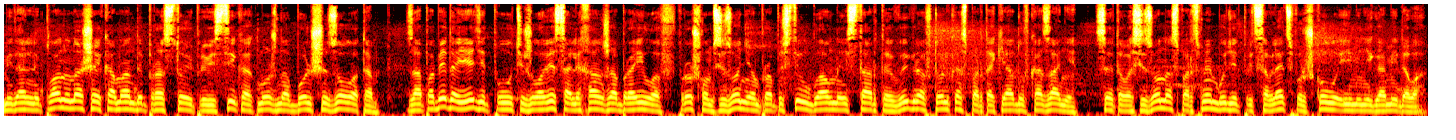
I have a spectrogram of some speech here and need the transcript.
Медальный план у нашей команды простой – привести как можно больше золота. За победой едет полутяжеловес Алихан Жабраилов. В прошлом сезоне он пропустил главные старты, выиграв только спартакиаду в Казани. С этого сезона спортсмен будет представлять спортшколу имени Гамидова.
